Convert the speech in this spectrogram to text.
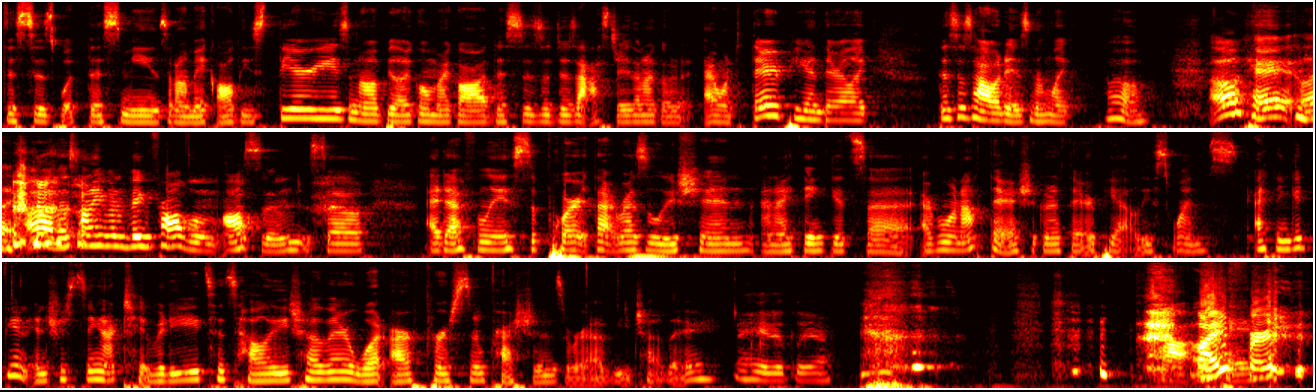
this is what this means, and I'll make all these theories, and I'll be like, oh my god, this is a disaster. Then I go to, I went to therapy, and they're like, this is how it is, and I'm like, oh, okay, like, oh, that's not even a big problem. Awesome. So I definitely support that resolution, and I think it's uh, everyone out there should go to therapy at least once. I think it'd be an interesting activity to tell each other what our first impressions were of each other. I hated Leah. wow. My first.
